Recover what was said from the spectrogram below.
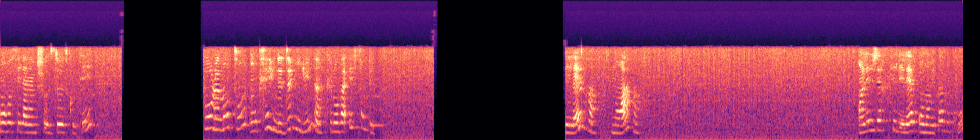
On refait la même chose de l'autre côté. Pour le menton, on crée une demi-lune que l'on va estomper. Les lèvres noires. En légèreté les lèvres, on n'en met pas beaucoup.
